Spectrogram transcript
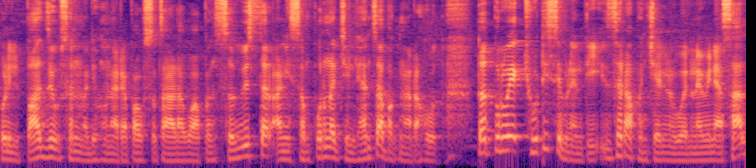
पुढील पाच दिवसांमध्ये होणाऱ्या पावसाचा आढावा आपण सविस्तर आणि संपूर्ण जिल्ह्यांचा बघणार आहोत. तत्पूर्वी एक छोटीशी विनंती जर आपण चॅनलवर नवीन असाल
